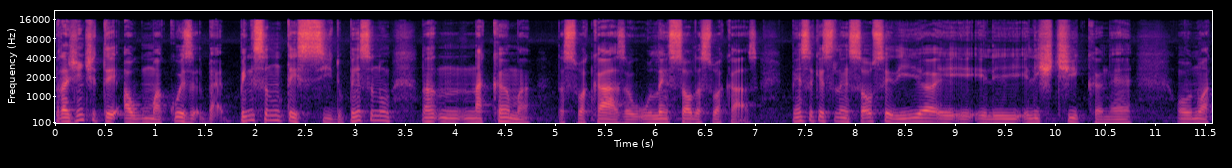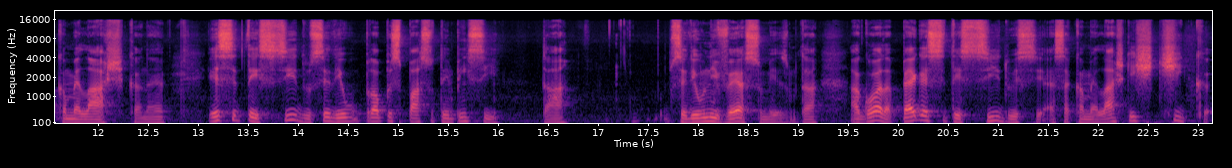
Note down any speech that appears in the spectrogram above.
para a gente ter alguma coisa, pensa num tecido, pensa no, na, na, cama da sua casa, o lençol da sua casa. Pensa que esse lençol seria, ele, ele estica, né? Ou numa cama elástica, né? Esse tecido seria o próprio espaço-tempo em si, tá? Seria o universo mesmo, tá? Agora, pega esse tecido, esse, essa cama elástica e estica.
